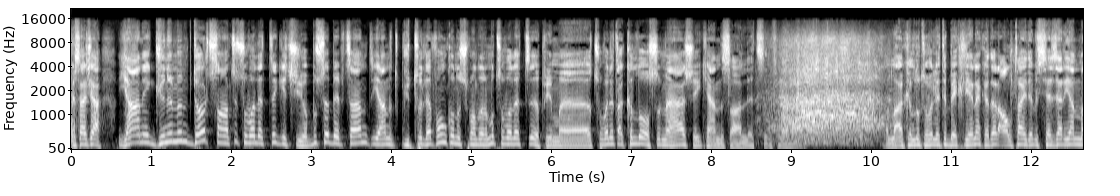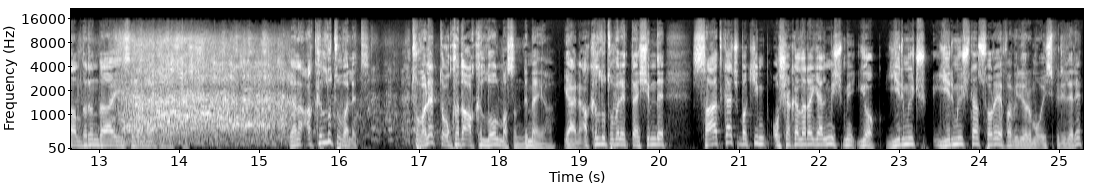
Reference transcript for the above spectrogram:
Mesela yani günümün 4 saati tuvalette geçiyor. Bu sebepten yani telefon konuşmalarımı tuvalette yapayım. Ee, tuvalet akıllı olsun ve her şeyi kendisi halletsin falan. Allah akıllı tuvaleti bekleyene kadar 6 ayda bir sezeryan aldırın daha iyi sevgili arkadaşlar. Yani akıllı tuvalet. Tuvalet de o kadar akıllı olmasın değil mi ya? Yani akıllı tuvaletten şimdi saat kaç bakayım o şakalara gelmiş mi? Yok. 23 23'ten sonra yapabiliyorum o esprileri.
